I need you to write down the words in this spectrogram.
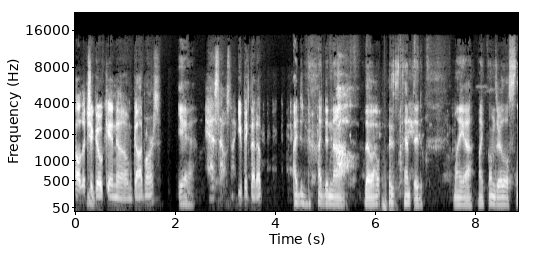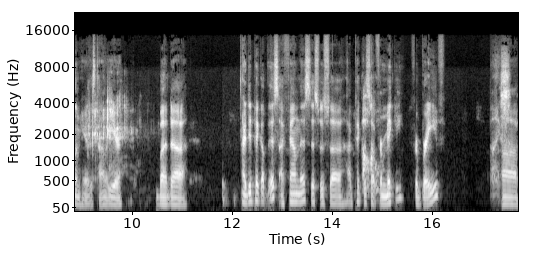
oh, the Chogokin um, Godmars. Yeah, Yes, that was nice. You picked that up. I did. I did not. Though I was tempted. My uh, my phones are a little slim here this time of year, but uh, I did pick up this. I found this. This was uh, I picked this Oh, up cool. for Mickey for Brave. Nice. Uh,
